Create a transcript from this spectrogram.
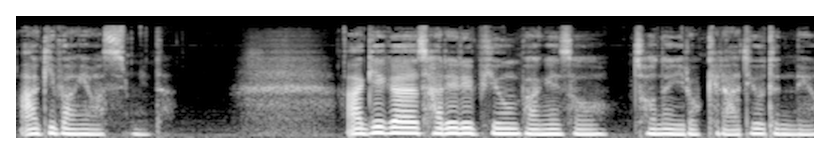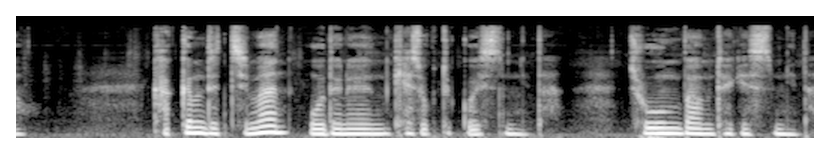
아기 방에 왔습니다. 아기가 자리를 비운 방에서 저는 이렇게 라디오 듣네요. 가끔 듣지만 오늘은 계속 듣고 있습니다. 좋은 밤 되겠습니다.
